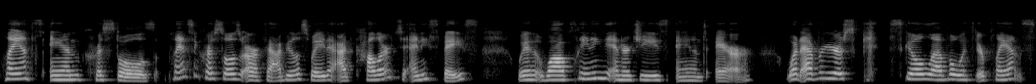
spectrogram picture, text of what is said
Plants and crystals. Plants and crystals are a fabulous way to add color to any space with while cleaning the energies and air. Whatever your skill level with your plants,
